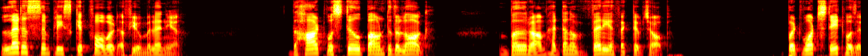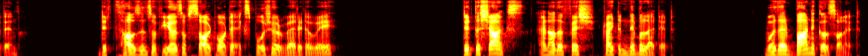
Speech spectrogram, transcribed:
let us simply skip forward a few millennia. The heart was still bound to the log. Balram had done a very effective job. But what state was it in? Did thousands of years of saltwater exposure wear it away? Did the sharks and other fish try to nibble at it? Were there barnacles on it?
